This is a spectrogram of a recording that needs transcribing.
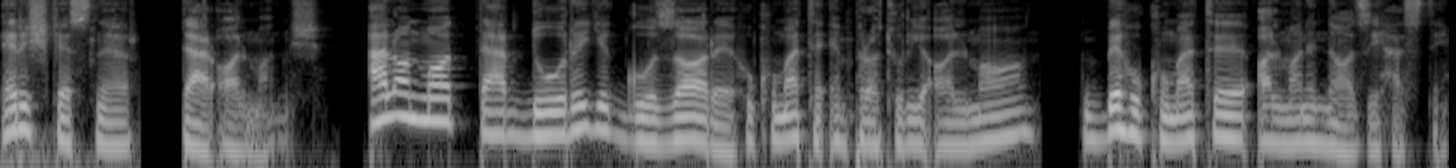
اریش کسنر در آلمان میشه. الان ما در دوره گذار حکومت امپراتوری آلمان به حکومت آلمان نازی هستیم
